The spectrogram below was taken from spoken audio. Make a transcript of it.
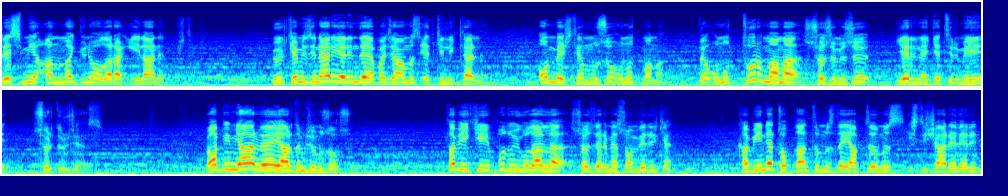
resmi anma günü olarak ilan etmiştik. Ülkemizin her yerinde yapacağımız etkinliklerle 15 Temmuz'u unutmama ve unutturmama sözümüzü yerine getirmeyi sürdüreceğiz. Rabbim yar ve yardımcımız olsun. Tabii ki bu duygularla sözlerime son verirken kabine toplantımızda yaptığımız istişarelerin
